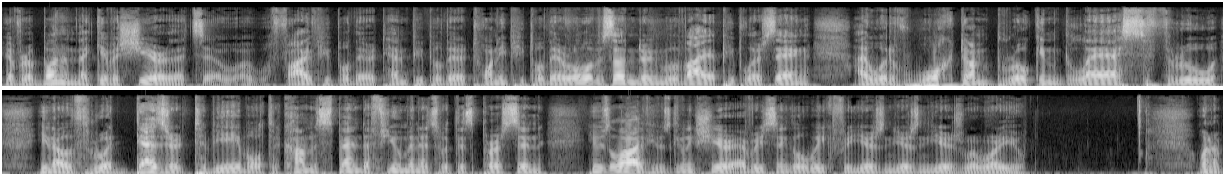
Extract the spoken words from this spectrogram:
you have Rabbanim that give a shear, that's uh, five people there, ten people there, twenty people there. All of a sudden during the Levaya, people are saying, I would have walked on broken glass through, you know, through a desert to be able to come spend a few minutes with this person. He was alive. He was giving shear every single week for years and years and years. Where were you? When a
